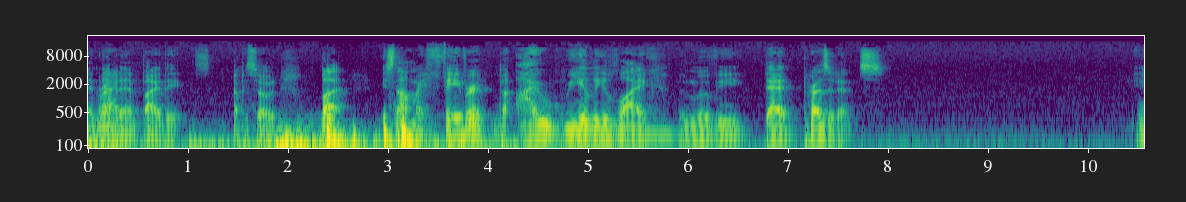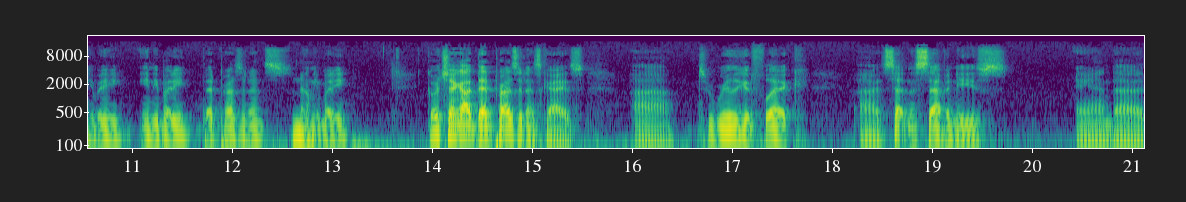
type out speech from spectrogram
and Right. evident by the episode, but it's not my favorite. But I really like the movie Dead Presidents. Anybody? Anybody? Dead Presidents? No. Anybody? Go check out Dead Presidents, guys. Uh, it's a really good flick. Uh, it's set in the '70s and uh,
